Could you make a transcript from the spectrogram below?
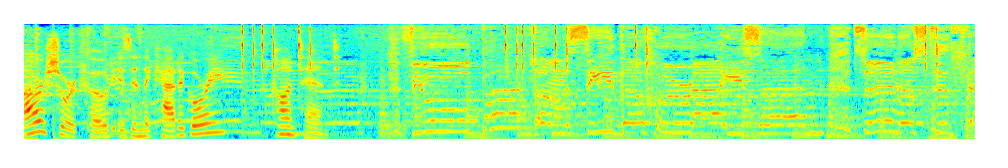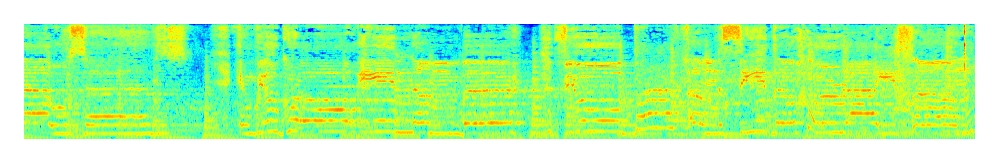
Our shortcode is in the category Content. Fueled by them to see the horizon, turn us to thousands, and we'll grow in number. Fueled by them to see the horizon,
